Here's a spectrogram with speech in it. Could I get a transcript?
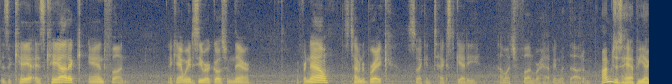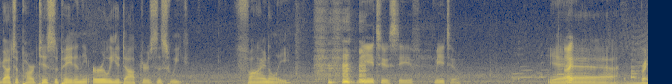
is a cha- is chaotic and fun. I can't wait to see where it goes from there. But for now, it's time to break so I can text Getty how much fun we're having without him. i'm just happy i got to participate in the early adopters this week finally Me too, Steve. Me too. yeah Break.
